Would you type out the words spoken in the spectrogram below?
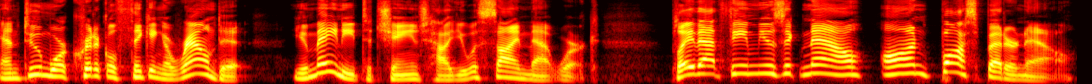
and do more critical thinking around it, you may need to change how you assign that work. Play that theme music now on Boss Better Now.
